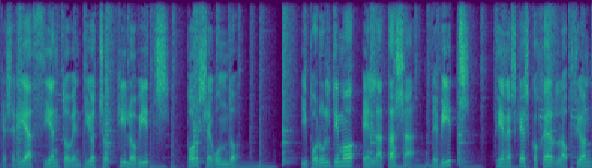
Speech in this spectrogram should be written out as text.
que sería 128 kilobits por segundo. Y por último, en la tasa de bits tienes que escoger la opción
